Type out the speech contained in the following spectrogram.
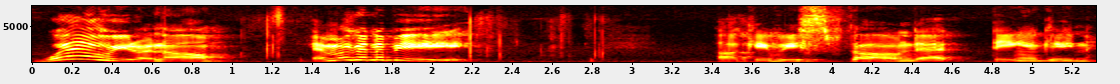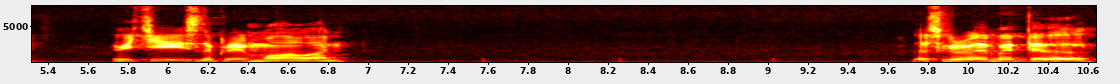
Where are we right now? Am I gonna be... Okay, we found that thing again. Which is the grandma one. Secret elevator.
